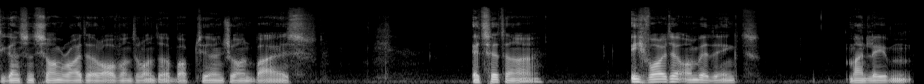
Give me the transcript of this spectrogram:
Die ganzen Songwriter rauf und runter, Bob Dylan, John Baez, etc. Ich wollte unbedingt mein Leben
